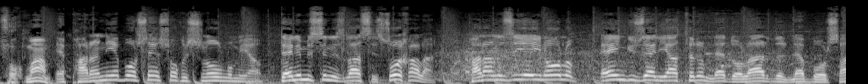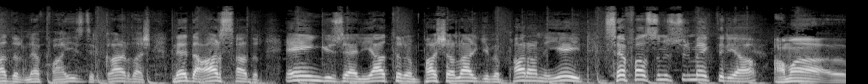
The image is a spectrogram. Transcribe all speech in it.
Sokmam. E para niye borsaya sokuyorsun oğlum ya? Deli misiniz la siz soykalar? Paranızı yiyin oğlum. En güzel yatırım ne dolardır ne borsadır ne faizdir kardeş ne de arsadır. En güzel yatırım paşalar gibi paranı yiyip sefasını sürmektir ya. Ama e,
